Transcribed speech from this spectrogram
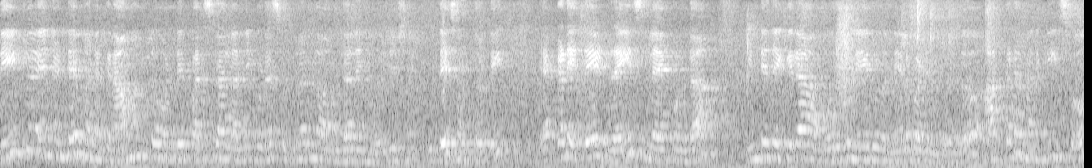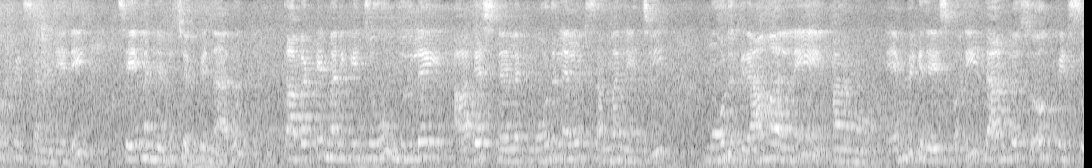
దీంట్లో ఏంటంటే మన గ్రామంలో ఉండే పరిసరాలన్నీ కూడా శుభ్రంగా ఉండాలనే ఉద్దేశం ఉద్దేశంతో ఎక్కడైతే డ్రైన్స్ లేకుండా ఇంటి దగ్గర మురుగు నీరు నిలబడి ఉంటుందో అక్కడ మనకి సోప్ ఫిట్స్ అనేది చేయమని చెప్పి చెప్పినారు. కాబట్టి మనకి జూన్ జూలై ఆగస్ట్ నెలకు మూడు నెలలకు సంబంధించి మూడు గ్రామాలని మనము ఎంపిక చేసుకొని దాంట్లో సోప్ పిట్స్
